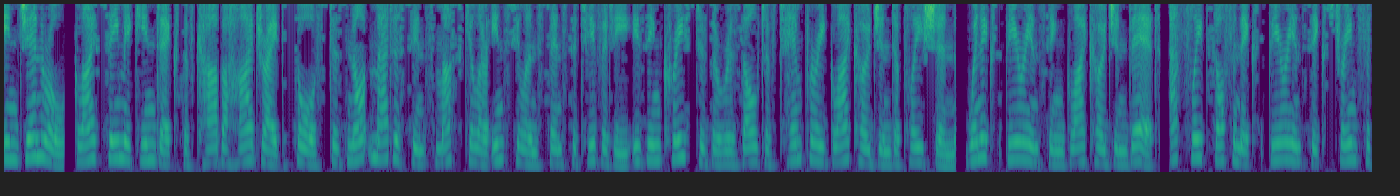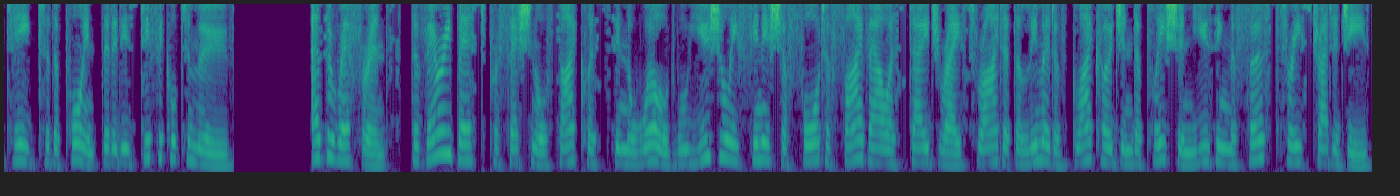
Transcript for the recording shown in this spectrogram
In general, glycemic index of carbohydrate source does not matter since muscular insulin sensitivity is increased as a result of temporary glycogen depletion. When experiencing glycogen debt, athletes often experience extreme fatigue to the point that it is difficult to move. As a reference, the very best professional cyclists in the world will usually finish a 4 to 5 hour stage race right at the limit of glycogen depletion using the first three strategies.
